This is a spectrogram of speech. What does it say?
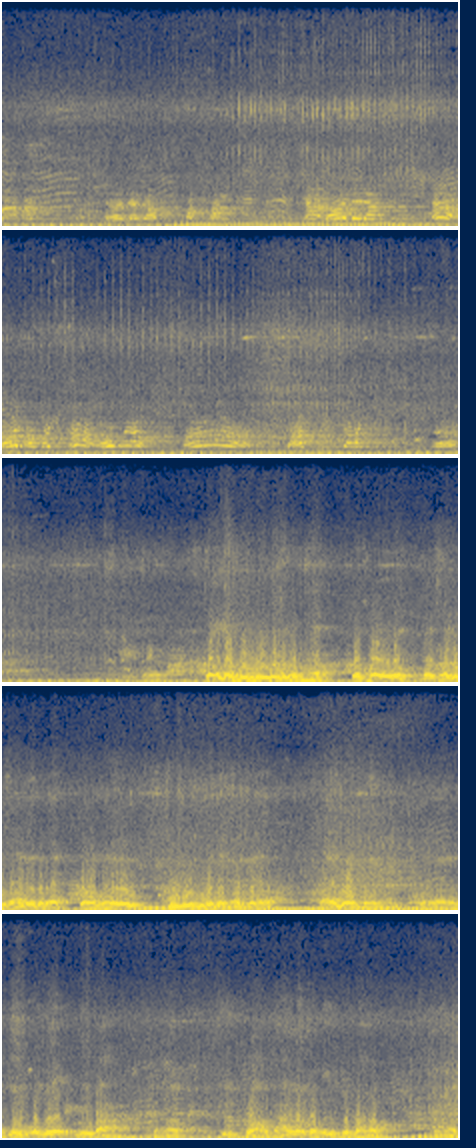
มามาเดินนะครับปักปักห้าร้อยเลยนะห้าร้อยเอาไปอีกห้าองค์แล้วเออตัดสินใจนะยี่สิบบาทจอดแล้วดูดูด้วยนะครับเจ้าของรถมอเตอร์ไซค์ทุกคันเลยนะครับจอดแล้วผู้ดูด้วยนะครับว่าท้ายรถนั้นเอ่อยื่นไปเยอะหรือเปล่านะครับกีดขวางทางรถคนอื่นหรือเปล่านะครับ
